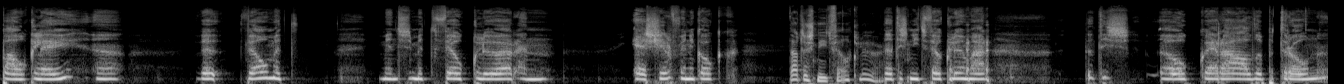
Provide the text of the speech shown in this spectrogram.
Paul Klee. eh, we- wel met mensen met veel kleur en Escher vind ik ook, dat is niet veel kleur. dat is niet veel kleur, maar dat is ook herhaalde patronen.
